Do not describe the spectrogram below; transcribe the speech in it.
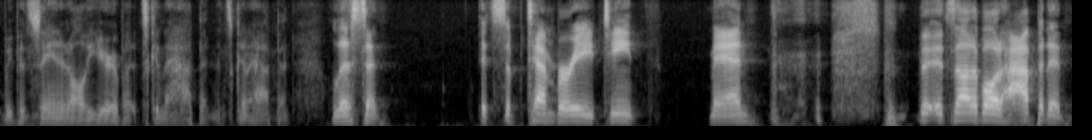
we've been saying it all year, but it's going to happen. It's going to happen." Listen, it's September 18th, man. it's not about happening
